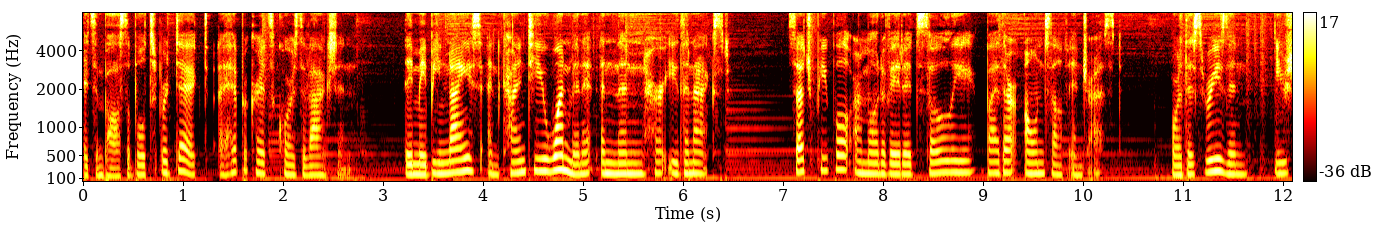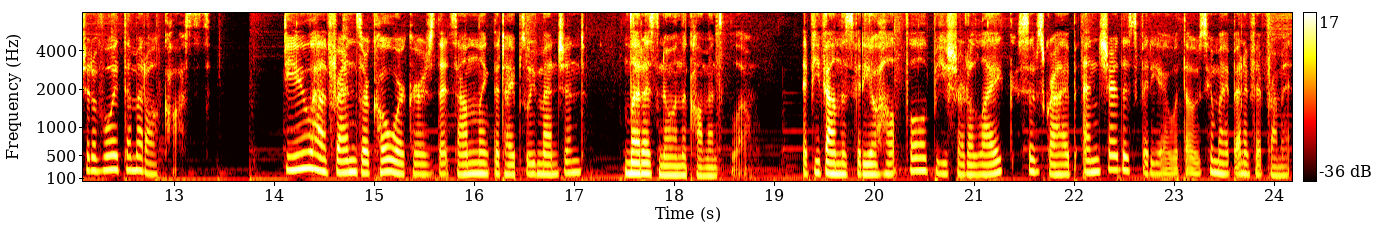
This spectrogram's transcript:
It's impossible to predict a hypocrite's course of action. They may be nice and kind to you one minute and then hurt you the next. Such people are motivated solely by their own self-interest. For this reason, you should avoid them at all costs. Do you have friends or coworkers that sound like the types we've mentioned? Let us know in the comments below. If you found this video helpful, be sure to like, subscribe, and share this video with those who might benefit from it.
